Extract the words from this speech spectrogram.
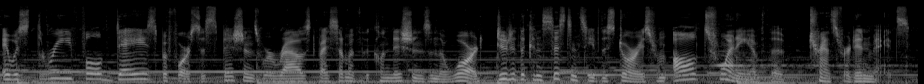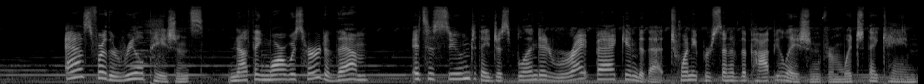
It was three full days before suspicions were roused by some of the clinicians in the ward due to the consistency of the stories from all 20 of the transferred inmates. As for the real patients, nothing more was heard of them. It's assumed they just blended right back into that 20% of the population from which they came.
